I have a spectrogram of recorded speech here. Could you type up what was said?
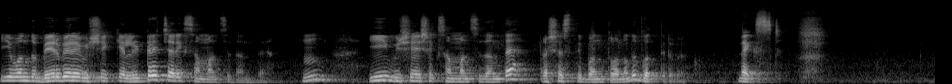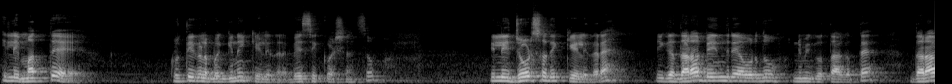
ಈ ಒಂದು ಬೇರೆ ಬೇರೆ ವಿಷಯಕ್ಕೆ ಲಿಟ್ರೇಚರಿಗೆ ಸಂಬಂಧಿಸಿದಂತೆ? ಈ ವಿಶೇಷಕ್ಕೆ ಸಂಬಂಧಿಸಿದಂತೆ ಪ್ರಶಸ್ತಿ ಬಂತು ಅನ್ನೋದು ಗೊತ್ತಿರಬೇಕು. ನೆಕ್ಸ್ಟ್ ಇಲ್ಲಿ ಮತ್ತೆ ಕೃತಿಗಳ ಬಗ್ಗೆನೇ ಕೇಳಿದ್ದಾರೆ ಬೇಸಿಕ್ ಕ್ವೆಶನ್ಸು ಇಲ್ಲಿ ಜೋಡಿಸೋದಕ್ಕೆ ಕೇಳಿದ್ದಾರೆ. ಈಗ ದರಾ ಬೇಂದ್ರೆ ಅವ್ರದ್ದು ನಿಮಗೆ ಗೊತ್ತಾಗುತ್ತೆ. ದರಾ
